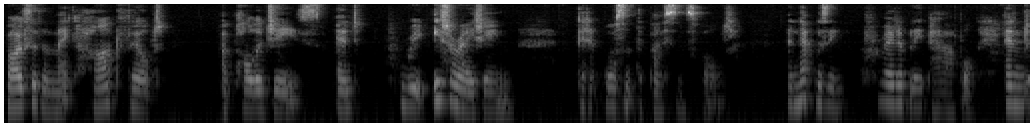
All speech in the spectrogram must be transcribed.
both of them make heartfelt apologies and reiterating that it wasn't the person's fault. And that was incredibly powerful. And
